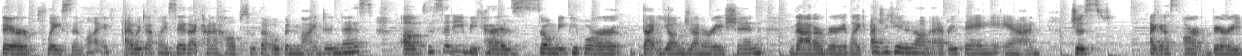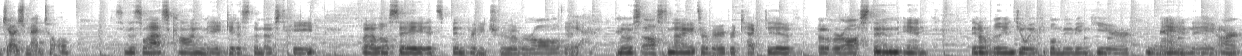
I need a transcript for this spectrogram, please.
their place in life. I would definitely say that kind of helps with the open-mindedness of the city because so many people are that young generation that are very like educated on everything and just, I guess, aren't very judgmental. So this last con may get us the most hate, but I will say it's been pretty true overall that yeah. most Austinites are very protective over Austin and they don't really enjoy people moving here no. and they aren't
